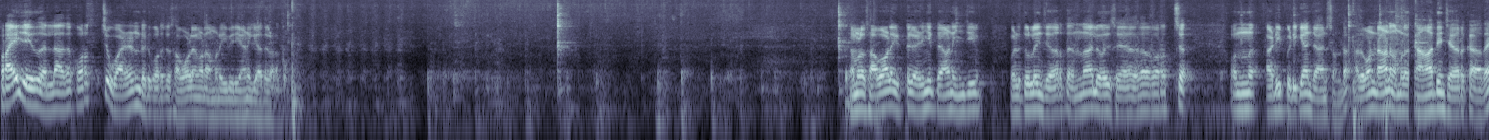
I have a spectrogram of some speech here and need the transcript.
ഫ്രൈ ചെയ്തതല്ലാതെ കുറച്ച് വഴണ്ട ഒരു കുറച്ച് സവോളയും കൂടെ നമ്മുടെ ഈ ബിരിയാണിക്ക് അത് കിടക്കും. നമ്മൾ സവാള ഇട്ട് കഴിഞ്ഞിട്ടാണ് ഇഞ്ചിയും വെളുത്തുള്ളിയും ചേർത്ത് എന്നാലും അത് കുറച്ച് ഒന്ന് അടി പിടിക്കാൻ ചാൻസ് ഉണ്ട്. അതുകൊണ്ടാണ് നമ്മൾ ആദ്യം ചേർക്കാതെ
